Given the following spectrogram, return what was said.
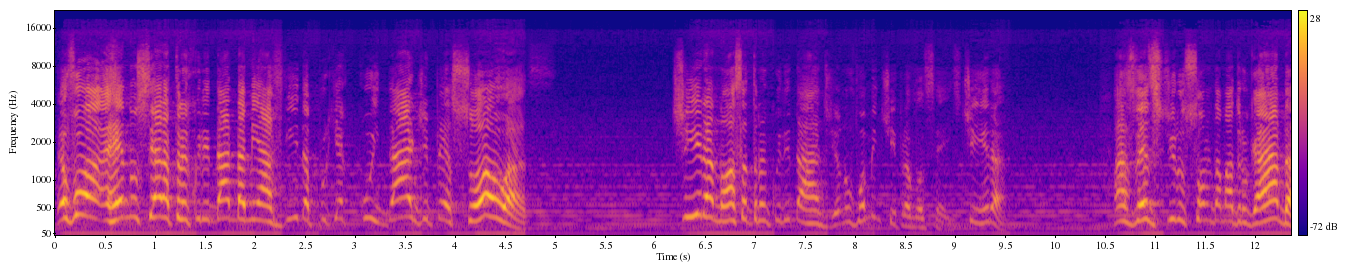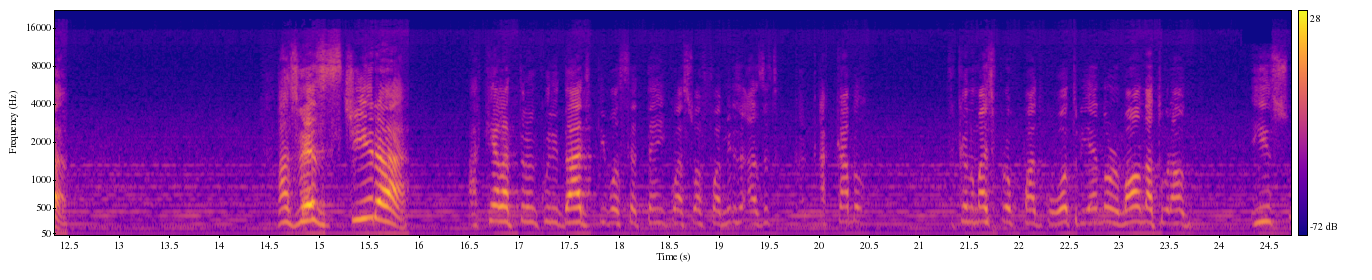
Eu vou renunciar à tranquilidade da minha vida, porque cuidar de pessoas tira a nossa tranquilidade. Eu não vou mentir para vocês, tira. Às vezes tira o sono da madrugada. Às vezes tira aquela tranquilidade que você tem com a sua família. Às vezes acaba ficando mais preocupado com o outro e é normal, natural isso.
